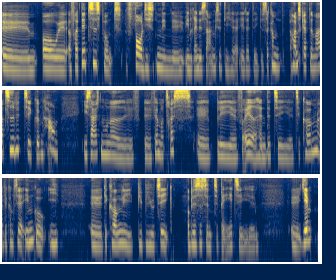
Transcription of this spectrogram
Øhm, og, øh, og fra det tidspunkt får de sådan en, øh, en renaissance, de her etterdigte. Så kom håndskriftet meget tidligt til København. I 1665 øh, blev øh, foræret han det til, øh, til kongen, og det kom til at indgå i øh, det kongelige bibliotek, og blev så sendt tilbage til øh, øh hjem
